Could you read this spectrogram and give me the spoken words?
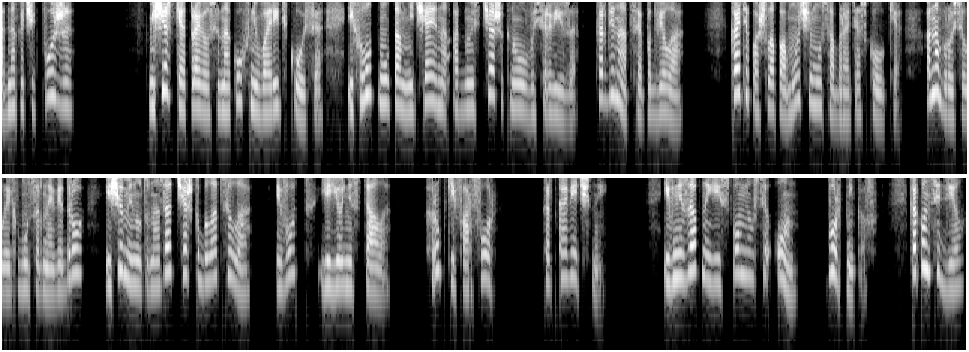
Однако чуть позже Мещерский отправился на кухню варить кофе и хлопнул там нечаянно одну из чашек нового сервиза. Координация подвела. Катя пошла помочь ему собрать осколки. Она бросила их в мусорное ведро. Еще минуту назад чашка была цела, и вот ее не стало. Хрупкий фарфор, кратковечный. И внезапно ей вспомнился он, Бортников. Как он сидел,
